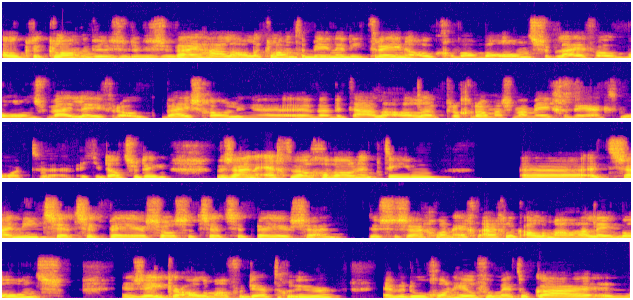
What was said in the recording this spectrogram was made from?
ook de klant, dus, dus wij halen alle klanten binnen, die trainen ook gewoon bij ons, ze blijven ook bij ons. Wij leveren ook bijscholingen, uh, wij betalen alle programma's waarmee gewerkt wordt, uh, weet je, dat soort dingen. We zijn echt wel gewoon een team. Uh, het zijn niet ZZP'ers zoals het ZZP'ers zijn. Dus ze zijn gewoon echt eigenlijk allemaal alleen bij ons. En zeker allemaal voor 30 uur. En we doen gewoon heel veel met elkaar. En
